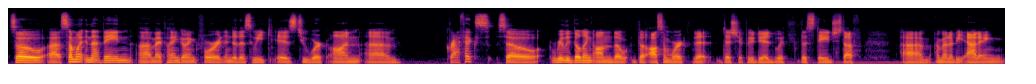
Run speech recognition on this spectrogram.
so, uh, somewhat in that vein, uh, my plan going forward into this week is to work on um, graphics. So, really building on the the awesome work that Deshipu did with the stage stuff. Um, I'm going to be adding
